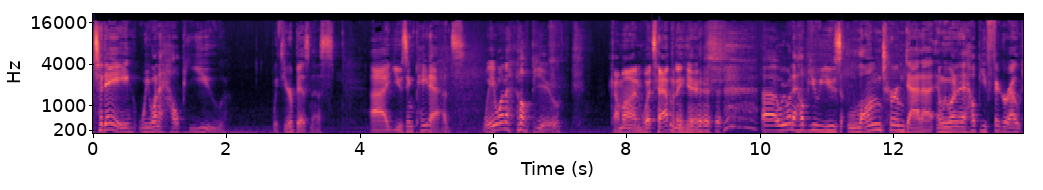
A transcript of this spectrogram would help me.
today, we want to help you with your business uh, using paid ads. We want to help you. Come on, what's happening here? Uh, we want to help you use long term data and we want to help you figure out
